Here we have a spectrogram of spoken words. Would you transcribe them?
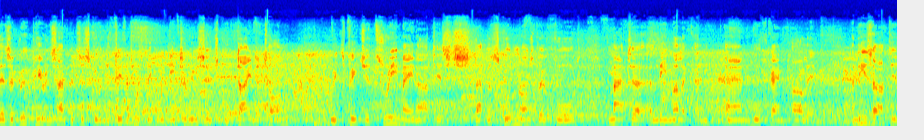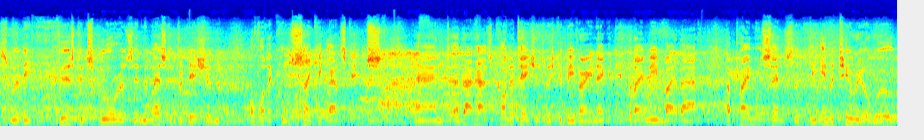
there's a group here in San Francisco in the 50s that you need to research called Dynaton, which featured three main artists. That was Gordon Onslow Ford, Matta and Lee Mullican, and Wolfgang Paalen. And these artists were the first explorers in the Western tradition of what are called psychic landscapes. And uh, that has connotations which can be very negative. But I mean by that a primal sense of the immaterial world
